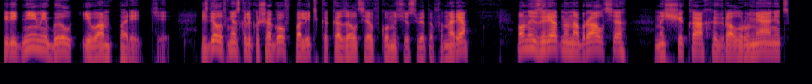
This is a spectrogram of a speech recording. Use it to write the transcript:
Перед ними был Иван Паретти. Сделав несколько шагов, политик оказался в конусе света фонаря. Он изрядно набрался, на щеках играл румянец,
